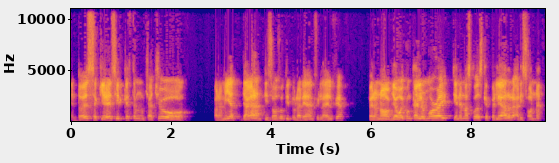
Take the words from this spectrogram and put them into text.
Entonces se quiere decir que este muchacho, para mí, ya, garantizó su titularidad en Filadelfia. Pero no, yo voy con Kyler Murray, tiene más cosas que pelear Arizona.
